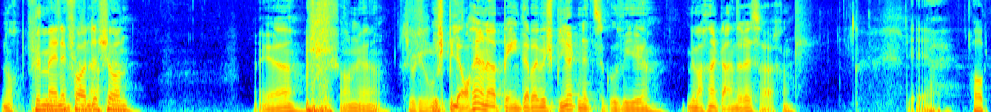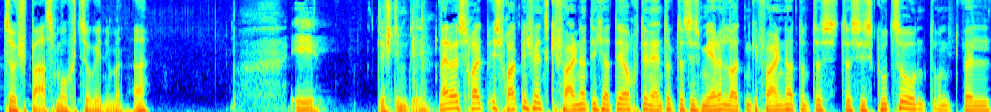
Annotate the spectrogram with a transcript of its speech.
noch. Für meine Freunde schon. Ja, schon, ja. Ich spiele auch in einer Band, aber wir spielen halt nicht so gut wie ihr. Wir machen halt andere Sachen. Ja, Hauptsache Spaß macht, sage ich niemand. Ha? Eh, das stimmt eh. Nein, aber es freut, es freut mich, wenn es gefallen hat. Ich hatte auch den Eindruck, dass es mehreren Leuten gefallen hat und das, das ist gut so und, und weil,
